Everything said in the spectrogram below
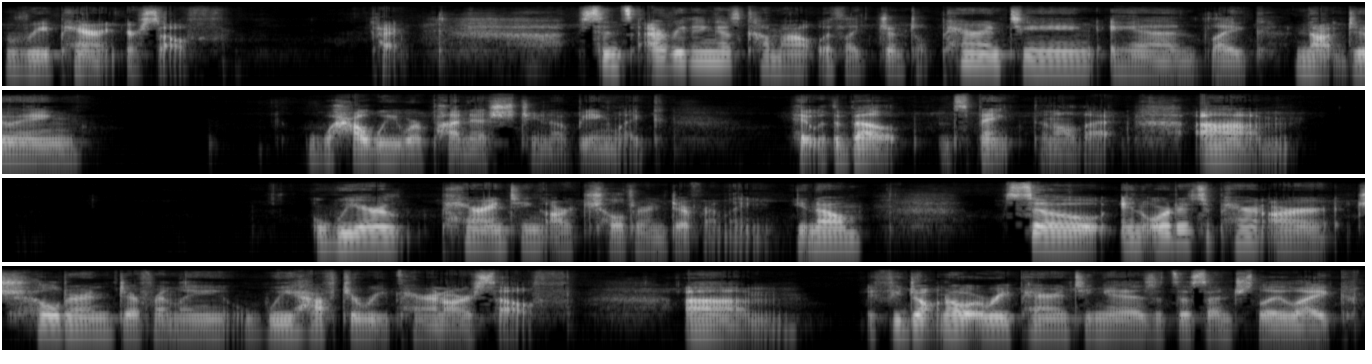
reparent yourself. Okay. Since everything has come out with like gentle parenting and like not doing how we were punished, you know, being like hit with a belt and spanked and all that. Um, we're parenting our children differently, you know? So, in order to parent our children differently, we have to reparent ourselves. Um, if you don't know what reparenting is, it's essentially like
